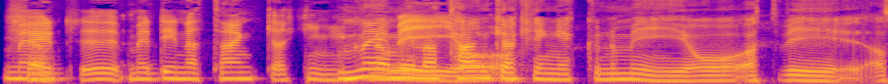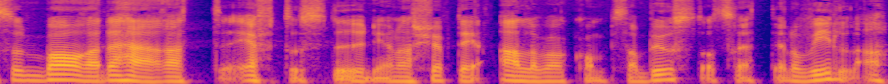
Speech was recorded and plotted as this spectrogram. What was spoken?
Med, eh, med dina tankar kring ekonomi? Med mina tankar och, kring ekonomi och att vi, alltså bara det här att efter studierna köpte alla våra kompisar bostadsrätt eller villa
